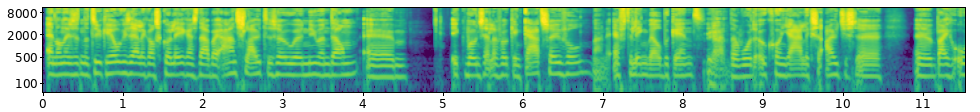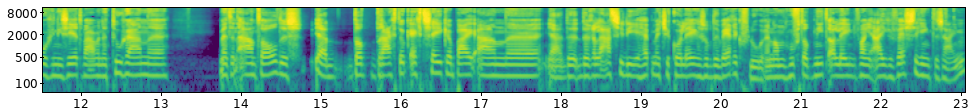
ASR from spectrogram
En dan is het natuurlijk heel gezellig als collega's daarbij aansluiten, zo nu en dan. Um, ik woon zelf ook in Kaatsheuvel. Nou, de Efteling wel bekend. Ja. Ja, daar worden ook gewoon jaarlijkse uitjes bij georganiseerd waar we naartoe gaan met een aantal. Dus ja, dat draagt ook echt zeker bij aan uh, ja, de, de relatie die je hebt met je collega's op de werkvloer. En dan hoeft dat niet alleen van je eigen vestiging te zijn,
